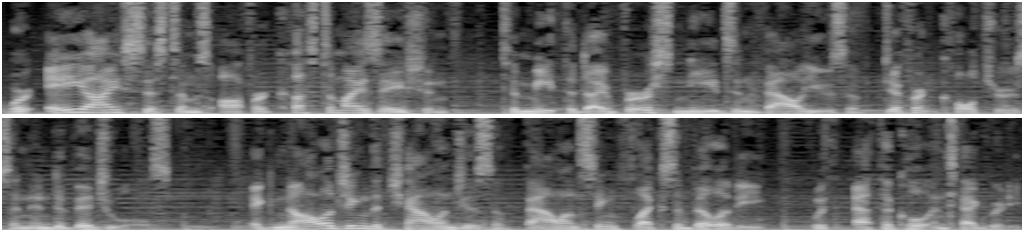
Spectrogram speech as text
where AI systems offer customization to meet the diverse needs and values of different cultures and individuals, acknowledging the challenges of balancing flexibility with ethical integrity.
